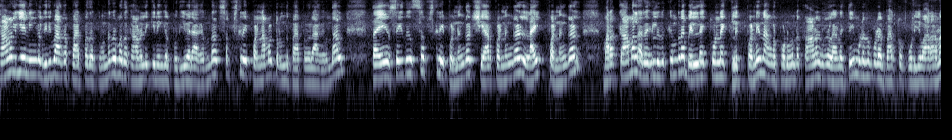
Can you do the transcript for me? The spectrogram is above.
காணொலியை நீங்கள் விரிவாக பார்ப்பதற்கு முன்னர் நமது காணொலிக்கு நீங்கள் புதியவராக இருந்தால் சப்ஸ்கிரைப் பண்ணாமல் தொடர்ந்து பார்ப்பவராக இருந்தால் தயவு செய்து சப்ஸ்கிரைப் பண்ணுங்கள் ஷேர் பண்ணுங்கள் லைக் பண்ணுங்கள். மறக்காமல் அருகில் இருக்கின்ற பெல்லைக்கொன்னை கிளிக் பண்ணி நாங்கள் போடுகின்ற காணொலிகள் அனைத்தையும் உடனுக்குடன் பார்க்கக்கூடியவாறான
